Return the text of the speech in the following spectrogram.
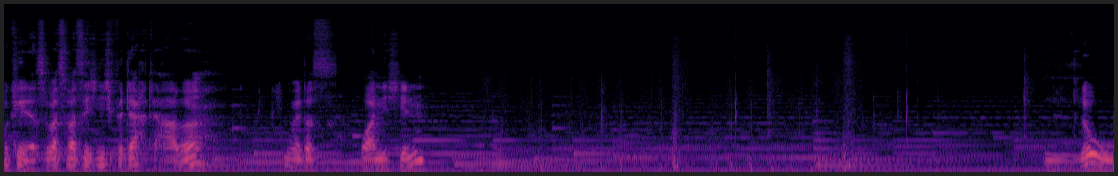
Okay, das ist was, was ich nicht bedacht habe. Kriegen wir das ordentlich hin? So.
